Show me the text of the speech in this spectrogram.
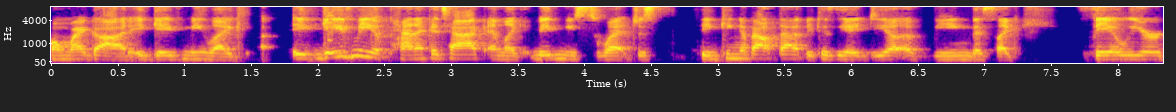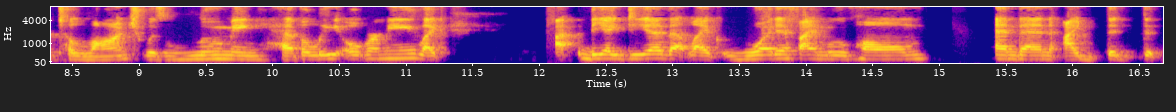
oh my God, it gave me like, it gave me a panic attack and like made me sweat just thinking about that because the idea of being this like failure to launch was looming heavily over me. Like the idea that like, what if I move home and then I, the, the,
